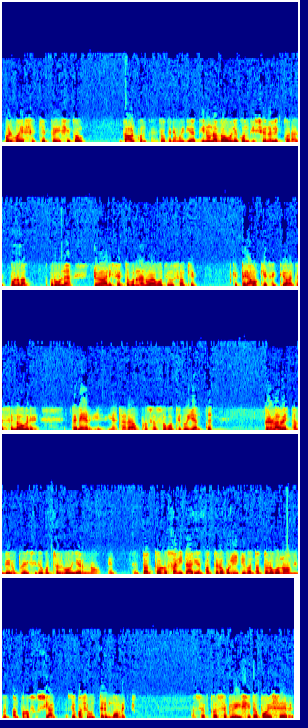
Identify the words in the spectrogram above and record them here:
vuelvo a decir que el plebiscito, dado el contexto que tenemos hoy día, tiene una doble condición electoral. Por, lo por una, yo me manifiesto por una nueva constitución que, esperamos que efectivamente se logre tener y, entrar a un proceso constituyente, pero a la vez también un plebiscito contra el gobierno en, en tanto lo sanitario, en tanto lo político, en tanto lo económico, en tanto lo social. Ese va a ser un termómetro. ¿No es cierto? Ese plebiscito puede ser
